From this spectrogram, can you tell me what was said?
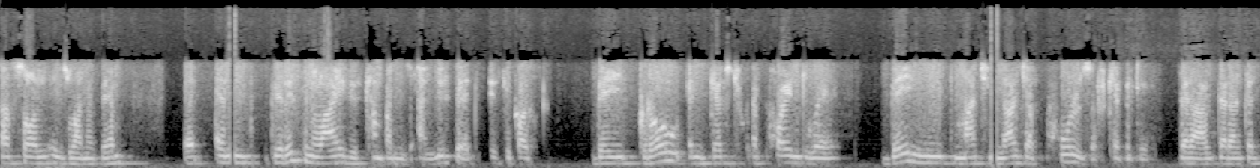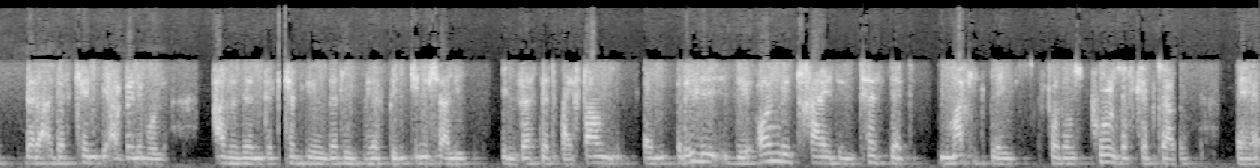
Sasol is one of them. Uh, and the reason why these companies are listed is because they grow and get to a point where they need much larger pools of capital that are that are that, that, are, that can be available other than the capital that would have been initially invested by founders. And really, the only tried and tested marketplace for those pools of capital uh,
